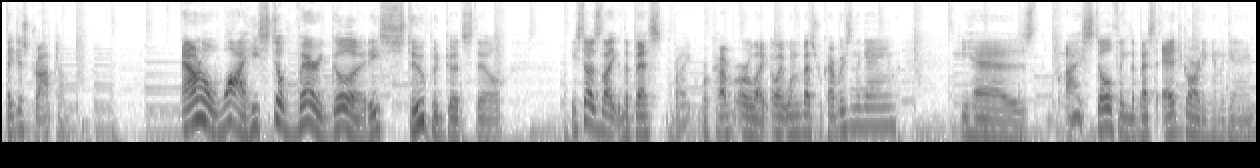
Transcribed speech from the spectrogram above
they just dropped him. And I don't know why. He's still very good. He's stupid good still. He still has like the best like recover or like like one of the best recoveries in the game. He has I still think the best edge guarding in the game.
